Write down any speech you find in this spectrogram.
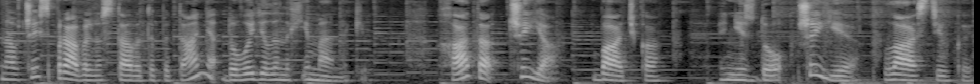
Навчись правильно ставити питання до виділених іменників. Хата чия? Батька. Гніздо чиє? Ластівки.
